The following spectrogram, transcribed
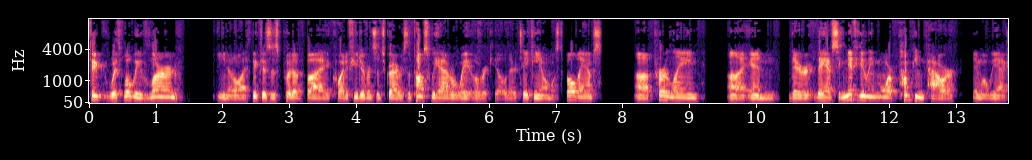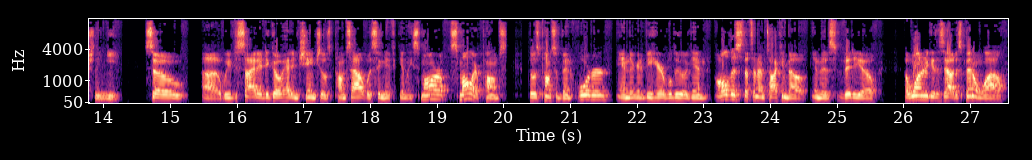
figured with what we've learned. You know, I think this is put up by quite a few different subscribers. The pumps we have are way overkill. They're taking almost 12 amps uh, per lane, uh, and they're they have significantly more pumping power than what we actually need. So uh, we've decided to go ahead and change those pumps out with significantly smaller smaller pumps. Those pumps have been ordered, and they're going to be here. We'll do again all this stuff that I'm talking about in this video. I wanted to get this out. It's been a while,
